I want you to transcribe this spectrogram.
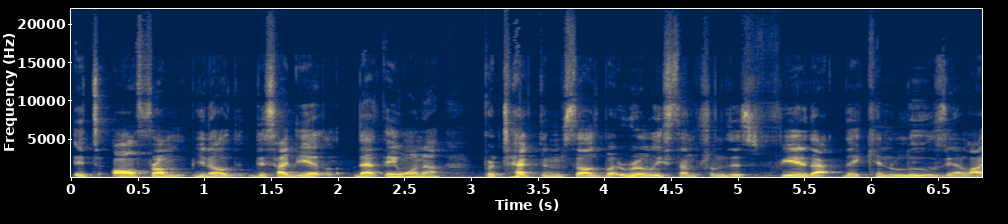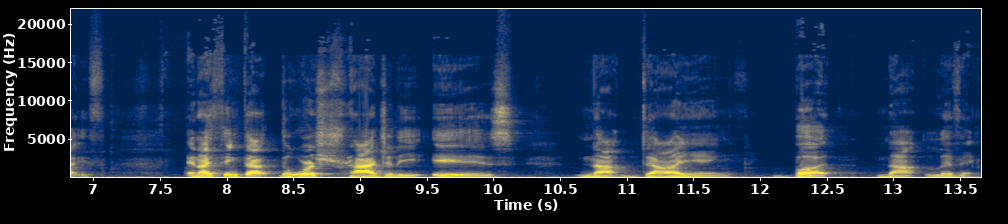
it's all from you know this idea that they want to protect themselves, but really stems from this fear that they can lose their life. And I think that the worst tragedy is not dying, but not living.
